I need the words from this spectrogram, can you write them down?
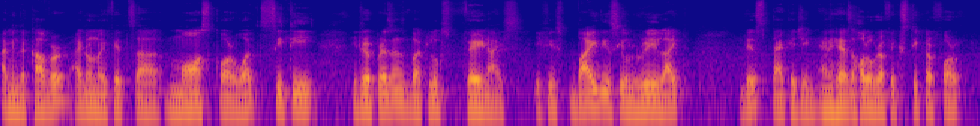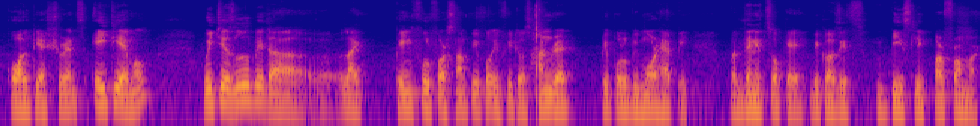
I mean the cover. I don't know if it's a mosque or what city it represents but looks very nice. If you buy this you'll really like this packaging. And it has a holographic sticker for quality assurance 80 ml which is a little bit uh, like painful for some people. If it was 100 people will be more happy. But then it's okay because it's beastly performer.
